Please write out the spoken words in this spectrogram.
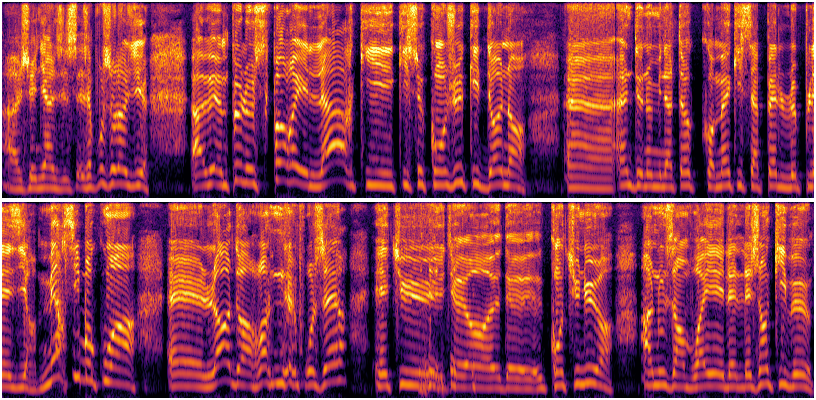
Ah, génial, c'est pour cela que je dis, avec un peu le sport et l'art qui, qui se conjuguent, qui donnent euh, un dénominateur commun qui s'appelle le plaisir. Merci beaucoup, hein, Lord Rodney Prosser, et tu, tu, euh, continues à nous envoyer les, les gens qui veulent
